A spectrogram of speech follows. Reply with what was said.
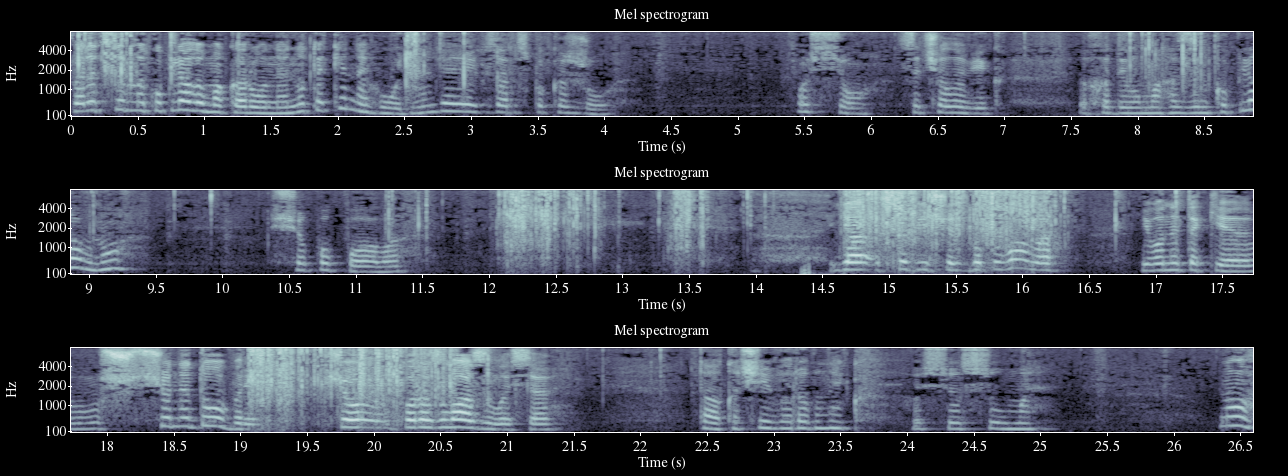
Перед цим ми купляли макарони, ну такі негодні. Я їх зараз покажу. Ось о, це чоловік ходив у магазин, купляв, ну, що попало. Я собі щось готувала, і вони такі, що недобрі, що порозлазилися. Так, а чий виробник? Ось о, суми. Ну,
